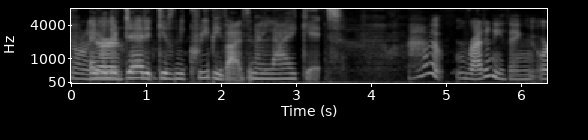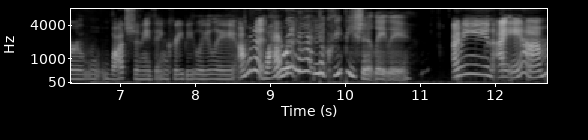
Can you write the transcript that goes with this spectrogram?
Don't And when they're dead, it gives me creepy vibes, and I like it. I haven't read anything or watched anything creepy lately. I'm gonna. Why I'm are we gonna- not into creepy shit lately? I mean, I am,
